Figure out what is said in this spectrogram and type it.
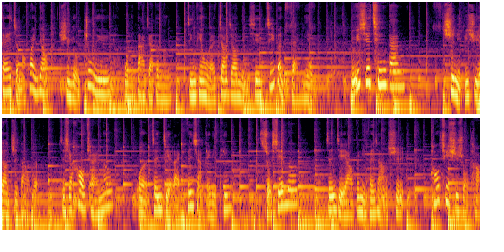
该怎么换药是有助于我们大家的呢？今天我来教教你一些基本的概念，有一些清单是你必须要知道的。这些耗材呢，我珍姐来分享给你听。首先呢，珍姐要跟你分享的是抛弃式手套。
